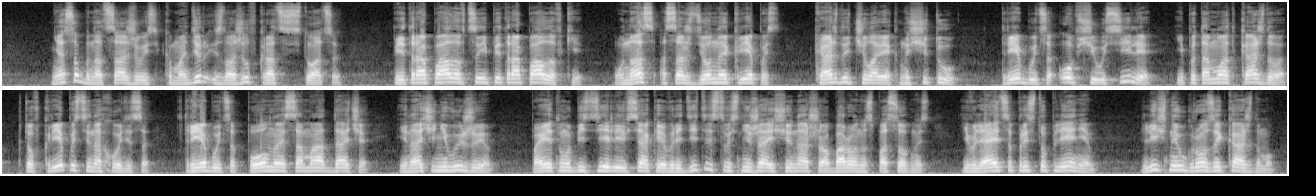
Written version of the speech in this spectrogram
Не особо надсаживаясь, командир изложил вкратце ситуацию. «Петропавловцы и Петропавловки, у нас осажденная крепость. Каждый человек на счету. Требуются общие усилия, и потому от каждого, кто в крепости находится, требуется полная самоотдача, иначе не выживем. Поэтому безделье и всякое вредительство, снижающее нашу обороноспособность, является преступлением, личной угрозой каждому.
